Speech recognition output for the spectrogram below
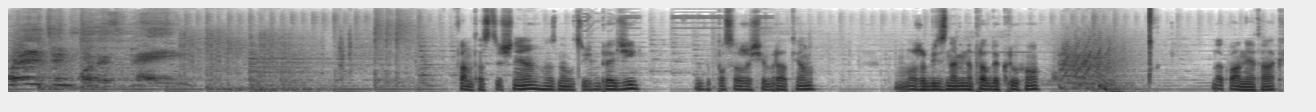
Waiting for this pain. Fantastycznie. Znowu coś bredzi. Wyposażę się w ration. Może być z nami naprawdę krucho. Dokładnie tak.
